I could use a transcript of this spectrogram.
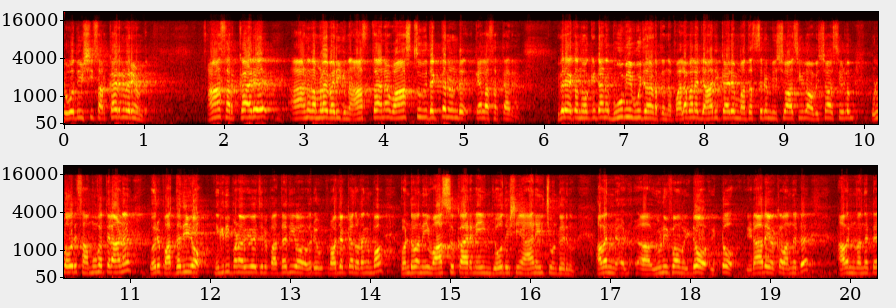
ജ്യോതിഷി സർക്കാരിന് വരെയുണ്ട്. ആ സർക്കാർ ആണ് നമ്മളെ ഭരിക്കുന്നത്. ആസ്ഥാന വാസ്തു വിദഗ്ധനുണ്ട് കേരള സർക്കാരിന്. ഇവരെയൊക്കെ നോക്കിയിട്ടാണ് ഭൂമി പൂജ നടത്തുന്നത്. പല പല ജാതിക്കാരും മതസ്ഥരും വിശ്വാസികളും അവിശ്വാസികളും ഉള്ള ഒരു സമൂഹത്തിലാണ് ഒരു പദ്ധതിയോ നികുതി പണം ഉപയോഗിച്ചൊരു പദ്ധതിയോ ഒരു പ്രോജക്റ്റോ തുടങ്ങുമ്പോൾ കൊണ്ടുവന്ന് ഈ വാസ്തുക്കാരനെയും ജ്യോതിഷയും ആനയിച്ചുകൊണ്ടിരുന്നു അവൻ യൂണിഫോം ഇടോ ഇട്ടോ ഇടാതെയൊക്കെ വന്നിട്ട് അവൻ വന്നിട്ട്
